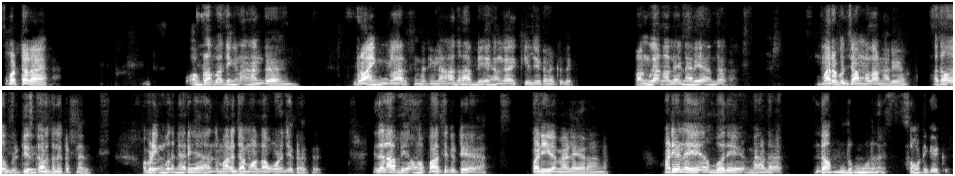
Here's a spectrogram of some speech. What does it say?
கொட்டடை. அப்புறம் பாத்தீங்கன்னா அந்த டிராயிங் எல்லாம் இருக்கும் பாத்தீங்களா? அதெல்லாம் அப்படியே அங்க கீழே கிடக்குது. பங்களானாலே நிறைய அந்த மரபு ஜாமான்லாம் நிறைய இருக்கும். அதுவும் பிரிட்டிஷ் காலத்துல கட்டினது. அப்படிங்கும்போது நிறைய அந்த மர ஜாமான்லாம் உடைஞ்சு கிடக்குது. இதெல்லாம் அப்படியே அவங்க பார்த்துக்கிட்டு படியில மேல ஏறாங்க. படியில ஏறும் போதே மேல டம் டும்முன்னு சவுண்டு கேக்குது.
